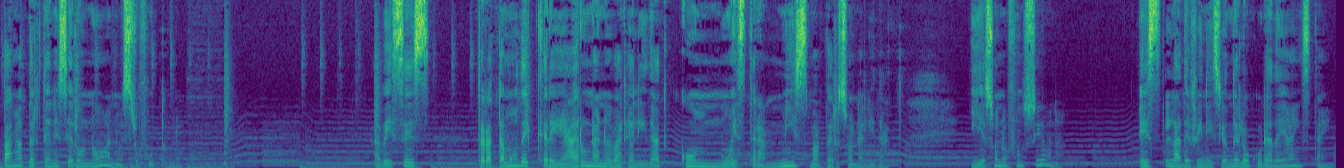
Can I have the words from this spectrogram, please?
van a pertenecer o no a nuestro futuro. A veces tratamos de crear una nueva realidad con nuestra misma personalidad. Y eso no funciona. Es la definición de locura de Einstein.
